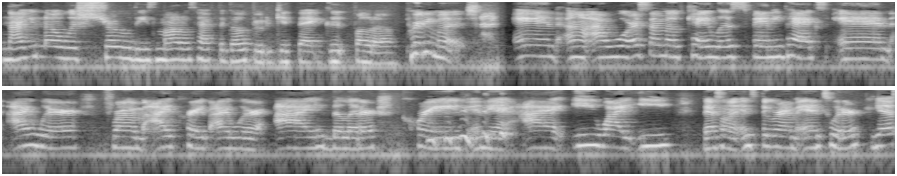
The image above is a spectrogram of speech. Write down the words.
Now you know what struggle these models have to go through to get that good photo. Pretty much. And uh, I wore some of Kayla's fanny packs and eyewear from I Crave Eyewear. I, the letter Crave, and then I E Y E. That's on Instagram and Twitter. Yep.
